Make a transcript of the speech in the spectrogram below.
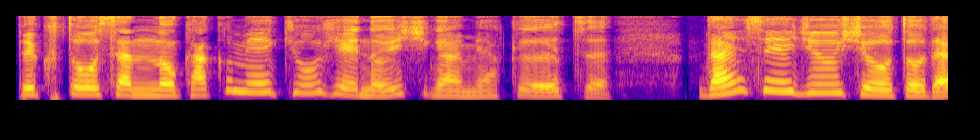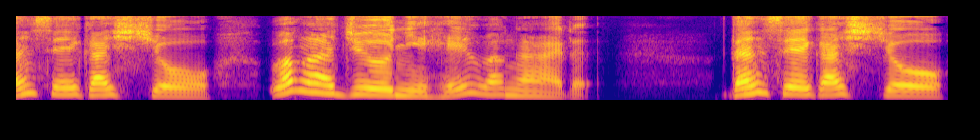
ペクトーさんの革命強兵の意志が脈打つ、男性重将と男性合唱、我が銃に平和がある。男性合唱、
